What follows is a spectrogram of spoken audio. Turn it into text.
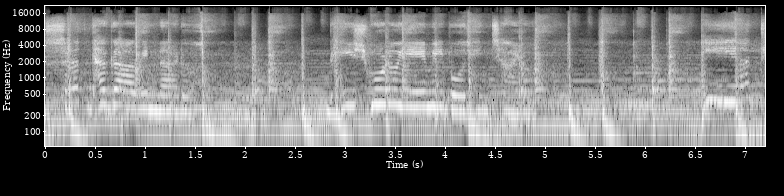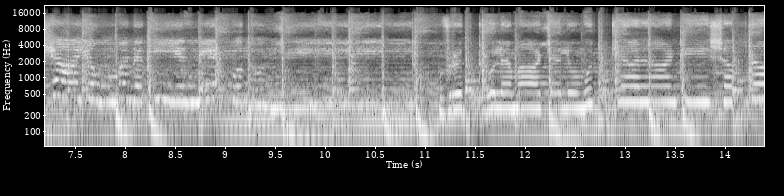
శ్రద్ధగా విన్నాడు? భీష్ముడు ఏమి బోధించాడు? ఈ అధ్యాయం మనకి నేర్పుతుంది. వృద్ధుల మాటలు ముత్యాలాంటి శబ్దాలు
